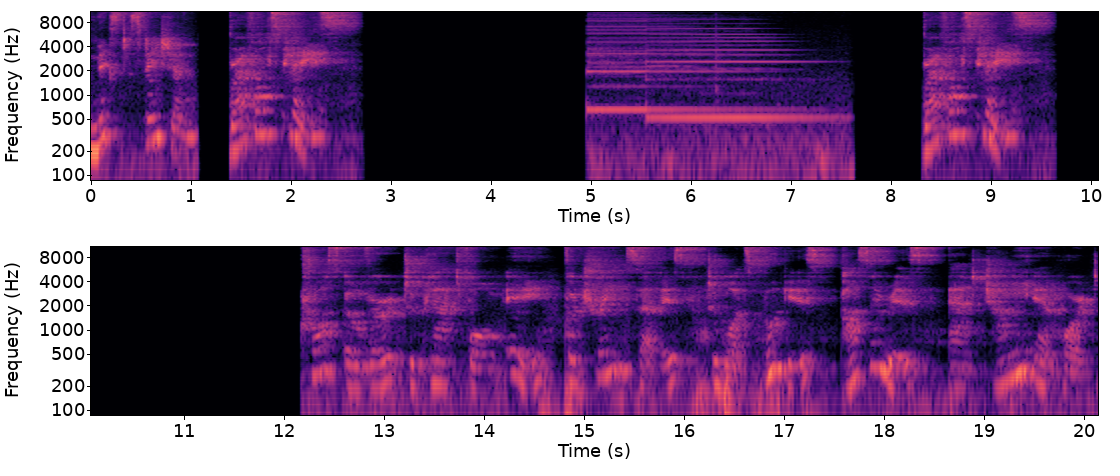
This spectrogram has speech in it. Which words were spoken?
Next station, Raffles Place. Raffles Place. Cross over to platform A for train service towards Bugis, Pasir Ris, and Changi Airport.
